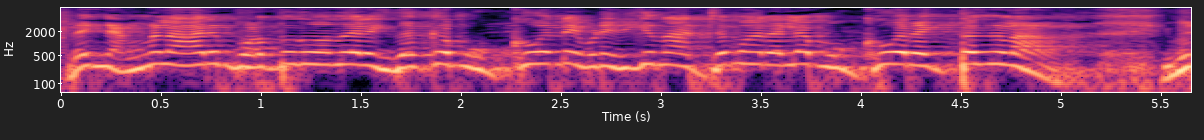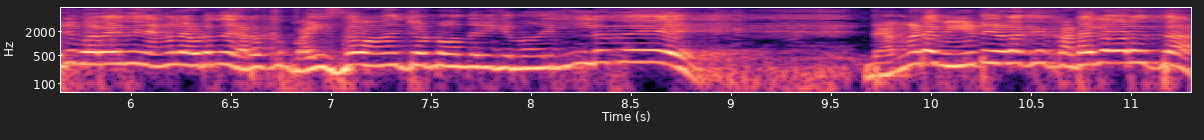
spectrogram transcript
അല്ലെ ഞങ്ങൾ ആരും പുറത്തുനിന്ന് വന്നാലും ഇതൊക്കെ മുക്കുവന്റെ ഇവിടെ ഇരിക്കുന്ന അച്ഛന്മാരെല്ലാം മുക്കുവ രക്തങ്ങളാണ് ഇവർ പറയുന്നത് ഞങ്ങൾ എവിടെ നിന്ന് ഇറക്കി പൈസ വാങ്ങിച്ചുകൊണ്ട് വന്നിരിക്കുന്നത്? ഇല്ലതേ ഞങ്ങളുടെ വീടുകളൊക്കെ കടലോരത്താ.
